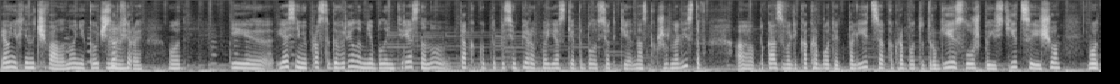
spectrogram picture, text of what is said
я у них не ночевала, но они каучсерферы, mm. вот. И я с ними просто говорила, мне было интересно, ну, так как, вот, допустим, в первой поездке это было все-таки нас, как журналистов, а, показывали, как работает полиция, как работают другие службы, юстиции, еще. Вот.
